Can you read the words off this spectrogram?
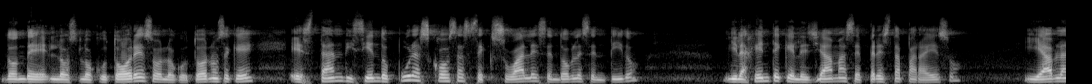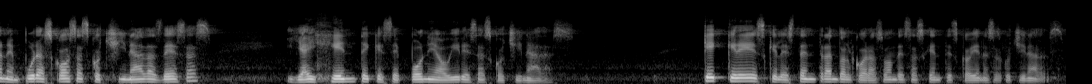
donde los locutores o locutor no sé qué están diciendo puras cosas sexuales en doble sentido y la gente que les llama se presta para eso y hablan en puras cosas cochinadas de esas y hay gente que se pone a oír esas cochinadas. ¿Qué crees que le está entrando al corazón de esas gentes que oyen esas cochinadas?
